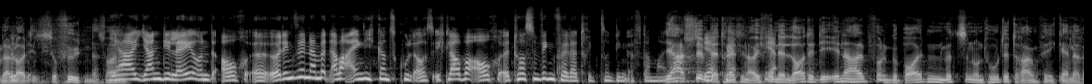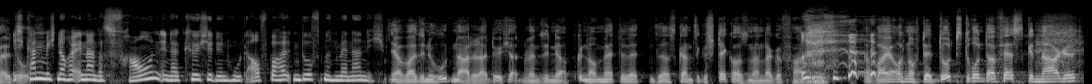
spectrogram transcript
oder Leute, die sich so fühlten. Das ja, Jan Delay und auch äh, Oerding sehen damit aber eigentlich ganz cool aus. Ich glaube auch, äh, Thorsten Wingenfelder trägt so ein Ding öfter mal. Ja, stimmt, ja, der trägt ja, ihn auch. Ich ja. finde, Leute, die innerhalb von Gebäuden Mützen und Hute tragen, finde ich generell doof. Ich kann mich noch erinnern, dass Frauen in der Kirche den Hut aufbehalten durften und Männer nicht. Ja, weil sie eine Hutnadel da durch hatten. Wenn sie ihn abgenommen hätte, hätten sie das ganze Gesteck auseinandergefahren. da war ja auch noch der Dutt drunter festgenagelt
